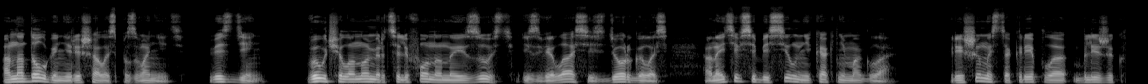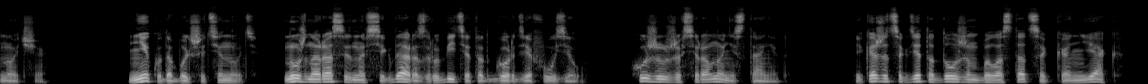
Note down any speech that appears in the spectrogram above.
Она долго не решалась позвонить. Весь день. Выучила номер телефона наизусть, извелась, издергалась, а найти в себе сил никак не могла. Решимость окрепла ближе к ночи. Некуда больше тянуть. Нужно раз и навсегда разрубить этот Гордиев узел. Хуже уже все равно не станет. И кажется, где-то должен был остаться коньяк.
